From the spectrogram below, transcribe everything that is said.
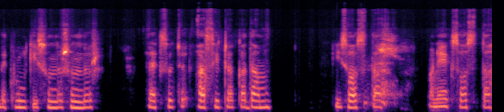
দেখুন কি সুন্দর সুন্দর। একশো চ- আশি টাকা দাম। কি সস্তা। অনেক সস্তা।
